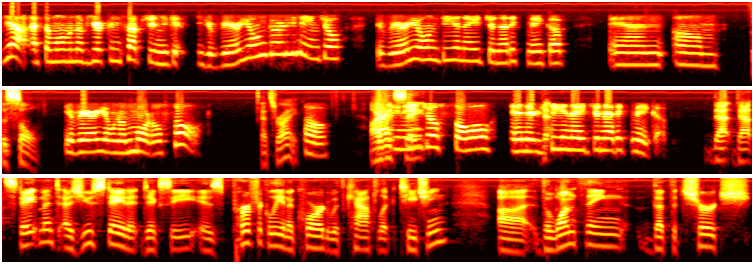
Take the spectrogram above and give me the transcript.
yeah. At the moment of your conception, you get your very own guardian angel your very own DNA, genetic makeup, and um, the soul. Your very own immortal soul. That's right. So, I would say angel, soul, and your that, DNA, genetic makeup. That that statement, as you state it, Dixie, is perfectly in accord with Catholic teaching. Uh, the one thing that the church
